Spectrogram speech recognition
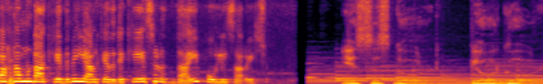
ബഹളമുണ്ടാക്കിയതിന് ഇയാൾക്കെതിരെ കേസെടുത്തതായി പോലീസ് അറിയിച്ചു. Gold pure gold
